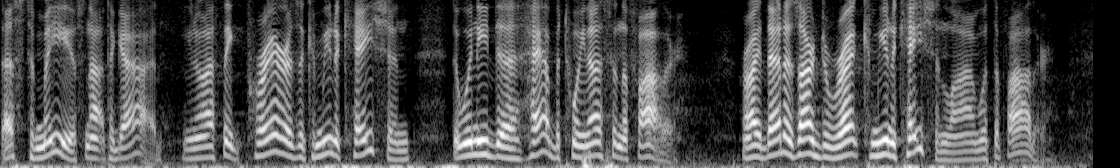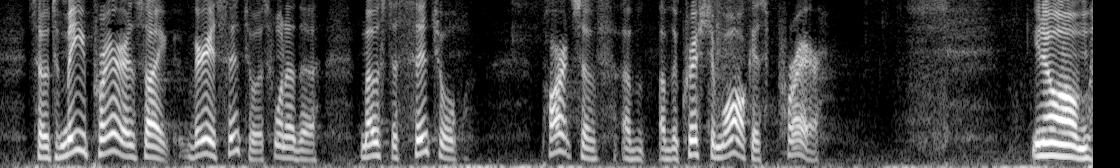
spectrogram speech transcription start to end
That's to me. It's not to God. You know, I think prayer is a communication that we need to have between us and the Father. Right? That is our direct communication line with the Father. So to me, prayer is like very essential. It's one of the most essential parts of, of, of the Christian walk is prayer. You know, um,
